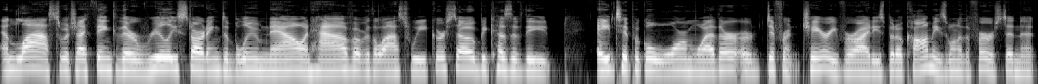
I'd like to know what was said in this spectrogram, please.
And last, which I think they're really starting to bloom now and have over the last week or so because of the atypical warm weather or different cherry varieties. But Okami is one of the first, isn't it?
